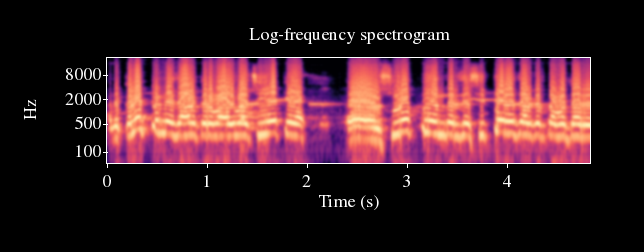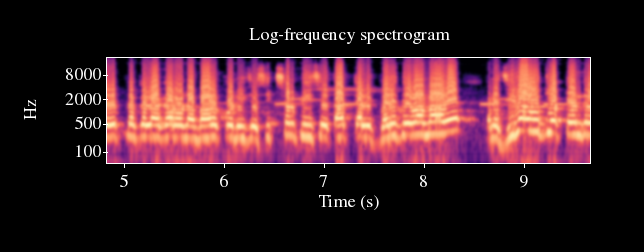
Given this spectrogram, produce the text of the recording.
અને કલેક્ટરને જાણ કરવા આવ્યા છીએ કે સુરતની અંદર જે સિત્તેર હજાર કરતા વધારે રત્ન કલાકારોના બાળકોની જે શિક્ષણ ફી છે તાત્કાલિક ભરી દેવામાં આવે અને જિલ્લા ઉદ્યોગ કેન્દ્ર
